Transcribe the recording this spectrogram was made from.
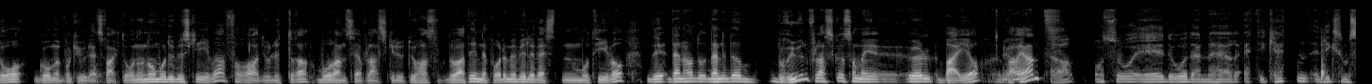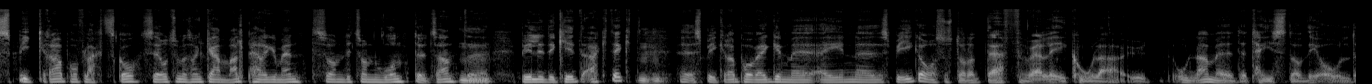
Da går vi på kulhetsfaktoren. Og nå må du beskrive for radiolyttere hvordan ser flasken ut. Du har, du har vært inne på det med Ville Vesten-motiver. Den, har den er da brun flaske som ei øl-bayer-variant. Ja. Og så er da denne her etiketten liksom spigra på flaska. Ser ut som en sånn gammelt pergament, sånn litt sånn wanted, sant? Mm. Billy the Kid-aktig. Mm Spigra på veggen med én spiker, og så står det Death Valley Cola ut, under med The Taste of the Old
